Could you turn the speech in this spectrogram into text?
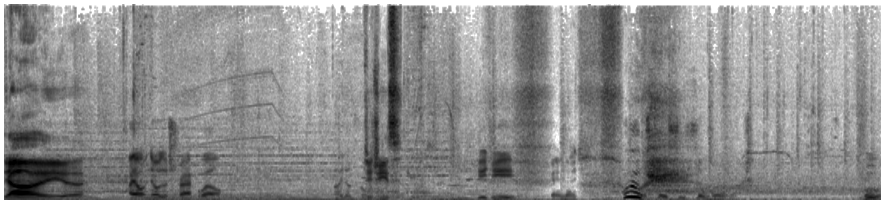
Yeah, I, uh, I don't know this track well. I don't know. GG's. GG. Okay, nice. Whew. This is over. Ooh.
